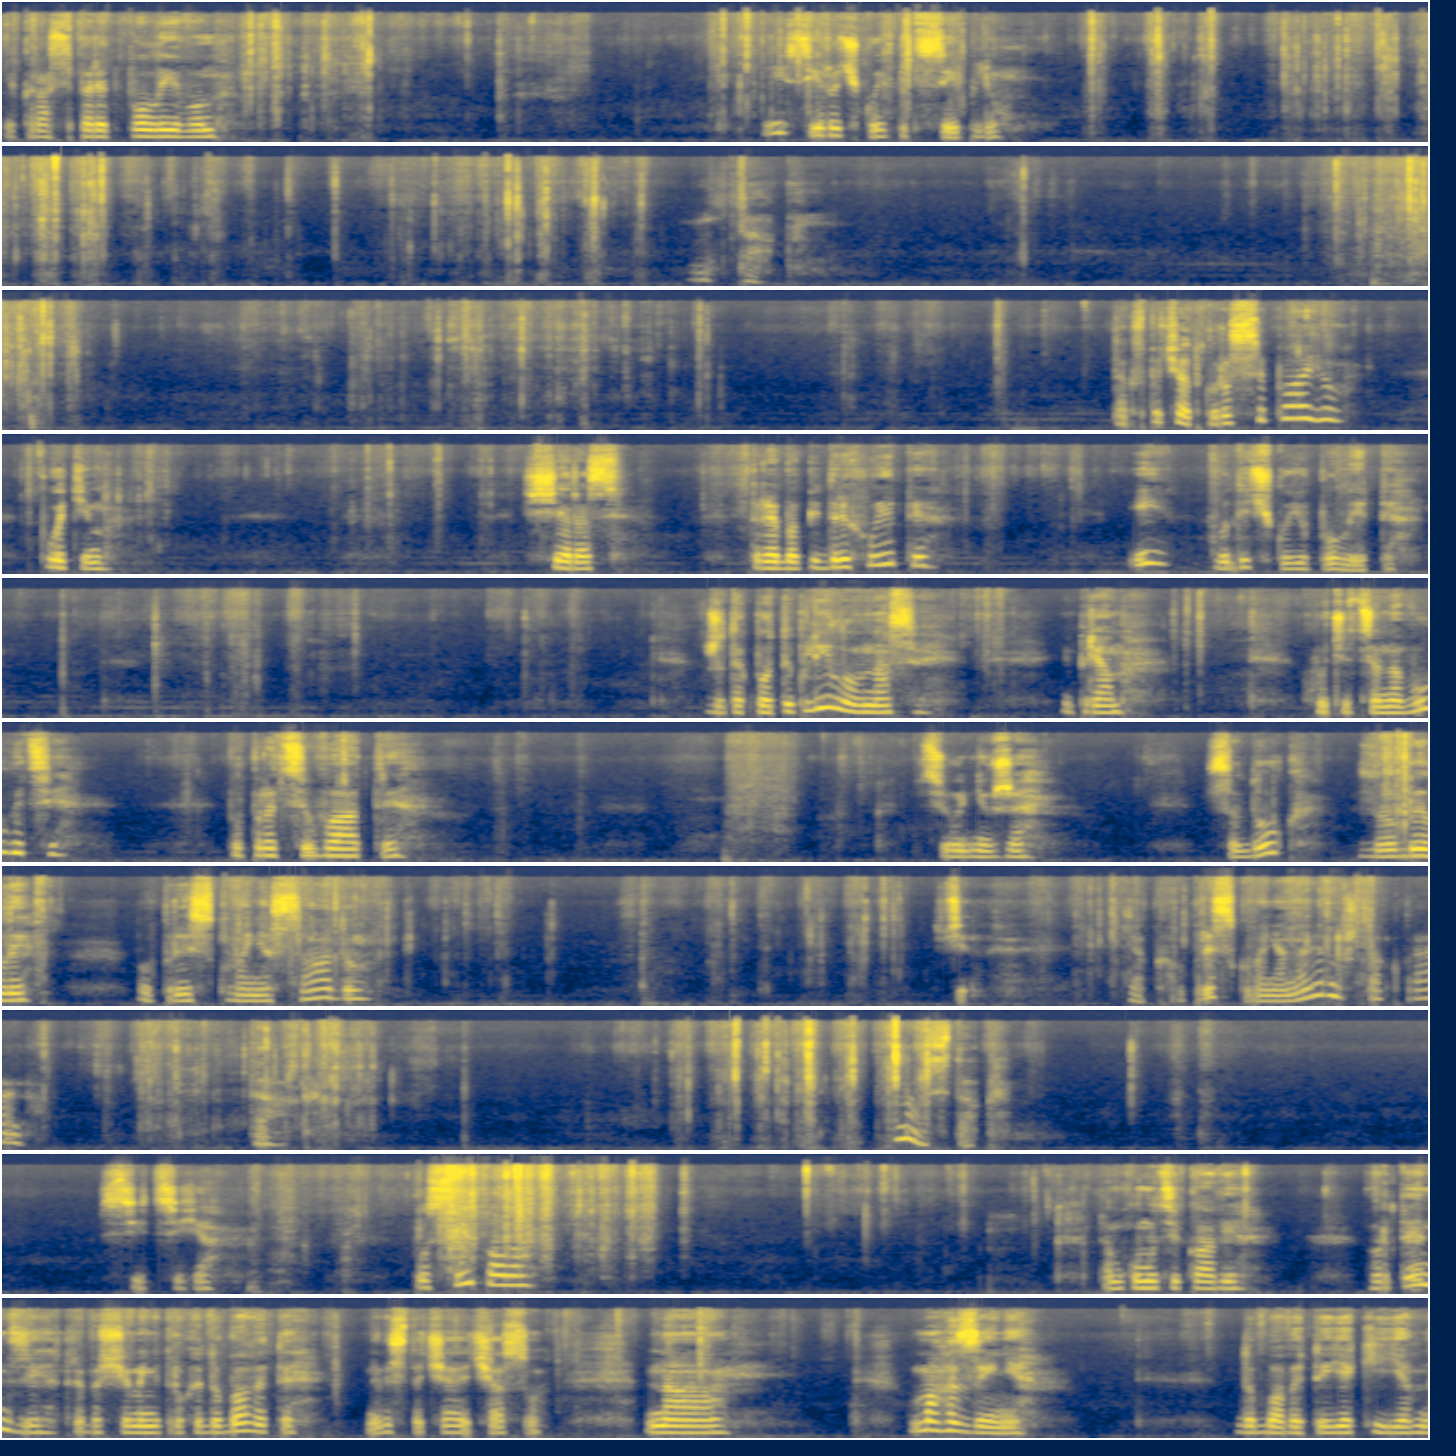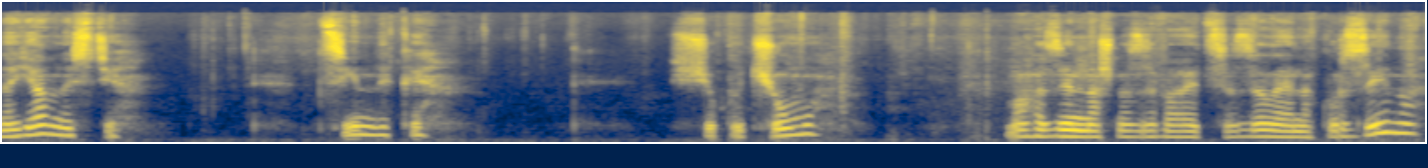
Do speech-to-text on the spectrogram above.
Якраз перед поливом. і сірочкою підсиплю. Так. Так, спочатку розсипаю, потім ще раз треба підрихлити і водичкою полити. Вже так потепліло в нас і прям хочеться на вулиці попрацювати. Сьогодні вже садок зробили оприскування саду. Як оприскування, навірно ж так, правильно? Так. Ну, ось так. Всі ці я посипала. Там, кому цікаві гортензії, треба ще мені трохи додати. Не вистачає часу на в магазині. Додати, які є в наявності, цінники, що по чому. Магазин наш називається Зелена корзина.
